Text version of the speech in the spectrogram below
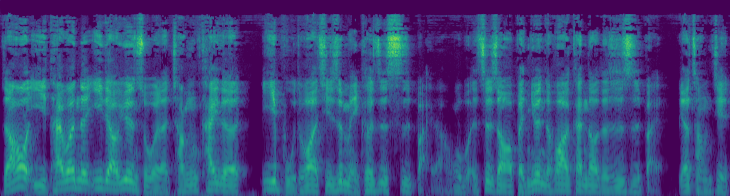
然后以台湾的医疗院所来常开的依普的话，其实每颗是四百啦，我们至少本院的话看到的是四百，比较常见，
